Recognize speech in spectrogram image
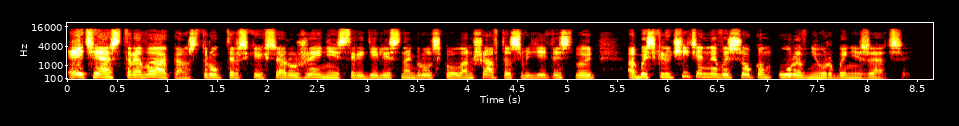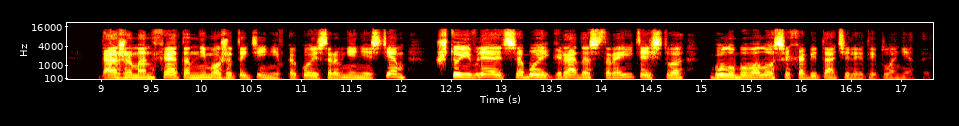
Эти острова конструкторских сооружений среди лесногрудского ландшафта свидетельствуют об исключительно высоком уровне урбанизации. Даже Манхэттен не может идти ни в какое сравнение с тем, что является собой градостроительство голубоволосых обитателей этой планеты.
